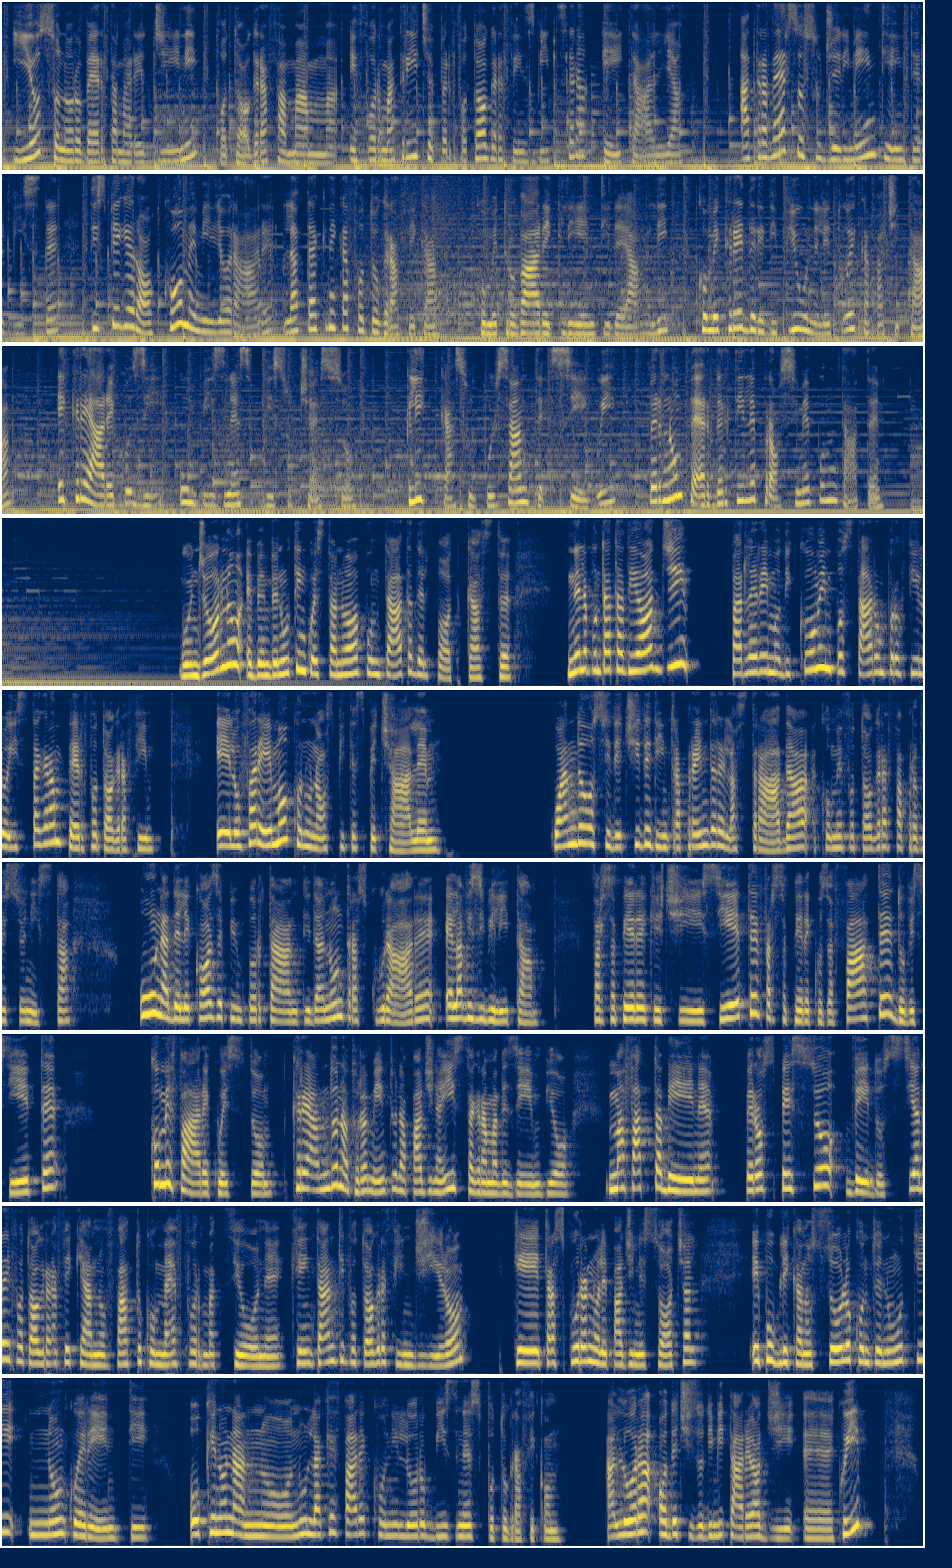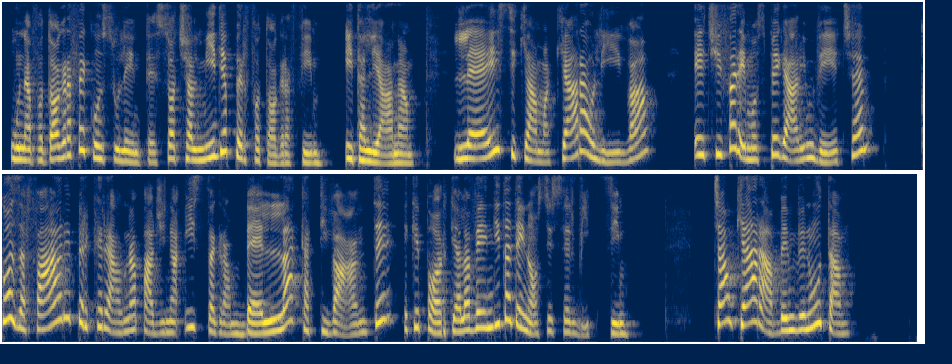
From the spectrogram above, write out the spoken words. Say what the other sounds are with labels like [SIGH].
Io sono Roberta Mareggini, fotografa, mamma e formatrice per fotografe in Svizzera e Italia. Attraverso suggerimenti e interviste ti spiegherò come migliorare la tecnica fotografica, come trovare i clienti ideali, come credere di più nelle tue capacità e creare così un business di successo. Clicca sul pulsante Segui per non perderti le prossime puntate. Buongiorno e benvenuti in questa nuova puntata del podcast. Nella puntata di oggi parleremo di come impostare un profilo Instagram per fotografi e lo faremo con un ospite speciale. Quando si decide di intraprendere la strada come fotografa professionista, una delle cose più importanti da non trascurare è la visibilità. Far sapere che ci siete, far sapere cosa fate, dove siete. Come fare questo? Creando naturalmente una pagina Instagram, ad esempio, ma fatta bene. Però spesso vedo sia dai fotografi che hanno fatto con me formazione che in tanti fotografi in giro che trascurano le pagine social e pubblicano solo contenuti non coerenti o che non hanno nulla a che fare con il loro business fotografico. Allora ho deciso di invitare oggi eh, qui una fotografa e consulente social media per fotografi italiana. Lei si chiama Chiara Oliva e ci faremo spiegare invece cosa fare per creare una pagina Instagram bella, cattivante e che porti alla vendita dei nostri servizi. Ciao Chiara, benvenuta.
